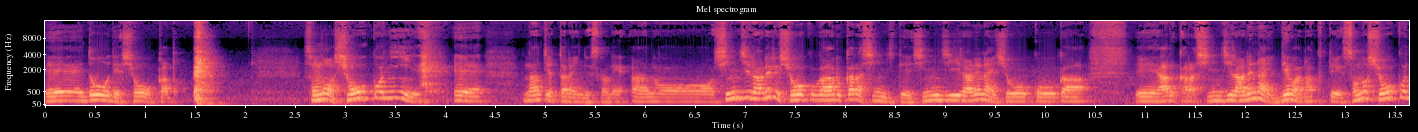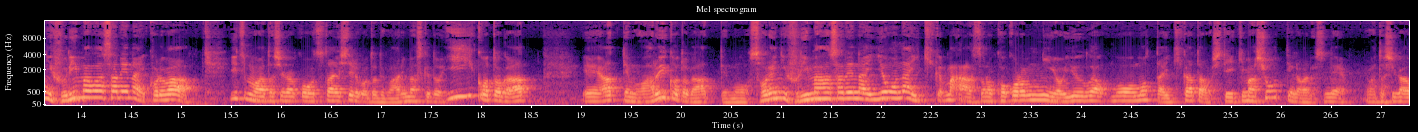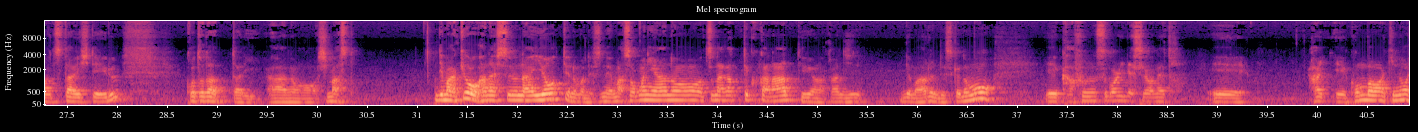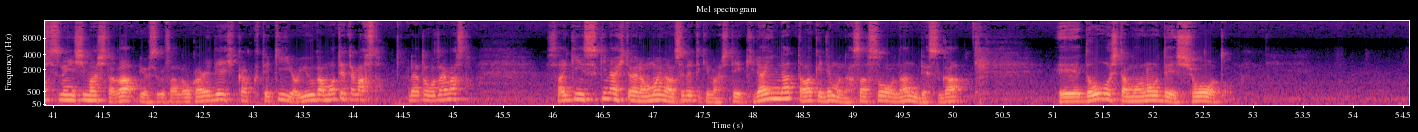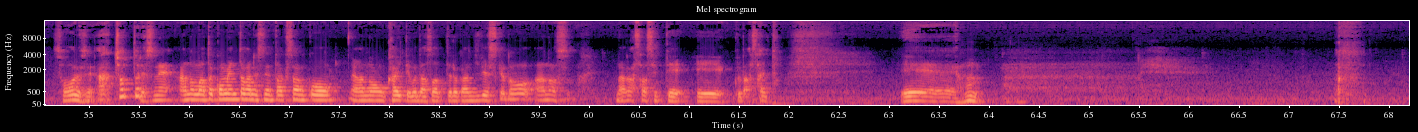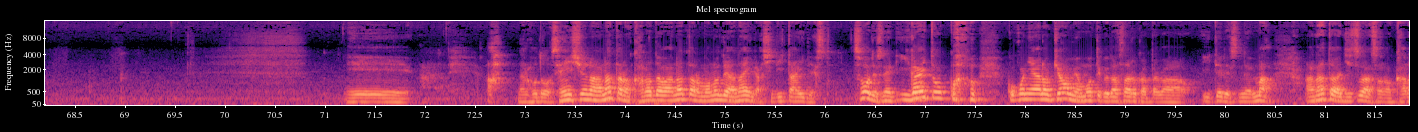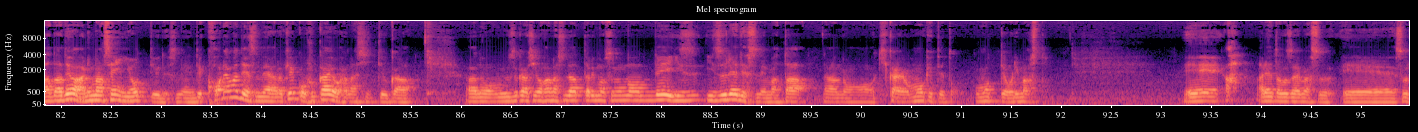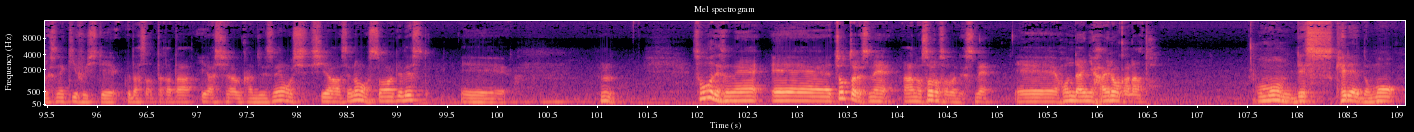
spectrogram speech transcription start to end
えどうでしょうかと。その証拠に、えー、て言ったらいいんですかね、あの信じられる証拠があるから信じて信じられない証拠が、えー、あるから信じられないではなくてその証拠に振り回されない。これはいつも私がこうお伝えしていることでもありますけどいいことがあってえあっても悪いことがあってもそれに振り回されないような生きまあ、その心に余裕を持った生き方をしていきましょうっていうのがですね私がお伝えしていることだったりあのしますと。でまあ、今日お話しする内容っていうのもですね、まあ、そこにあのつながっていくかなっていうような感じでもあるんですけども、えー、花粉すごいですよねと、えー、はい、えー、こんばんは。昨日出演しましたが吉純さんのおかげで比較的余裕が持ててますと。ありがとうございますと。最近好きな人への思いが薄れてきまして嫌いになったわけでもなさそうなんですが、えー、どうしたものでしょうと。そうですね。あちょっとですね。あのまたコメントがですねたくさんこうあの書いてくださってる感じですけどあの流させて、えー、くださいと、えー、うん。えーあなるほど。先週のあなたの体はあなたのものではないが知りたいです。とそうですね。意外とこ ここにあの興味を持ってくださる方がいてですね、まあ、あなたは実はその体ではありませんよっていうですね。でこれはですねあの結構深いお話っていうかあの難しいお話だったりもするのでいずれですねまたあの機会を設けてと思っておりますと。えー、あありがとうございます、えー、そうですね。寄付してくださった方いらっしゃる感じですね。お幸せのお裾分けですと、えー、うん。そうですね、えー、ちょっとですねあのそろそろですね、えー、本題に入ろうかなと思うんですけれども、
